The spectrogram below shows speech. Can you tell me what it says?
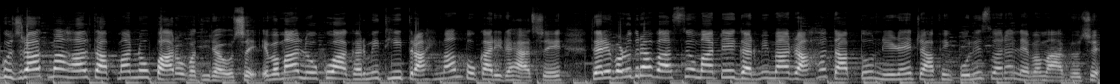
ગુજરાતમાં હાલ તાપમાનનો પારો વધી રહ્યો છે. એવામાં લોકો આ ગરમીથી ત્રાહિમામ પોકારી રહ્યા છે. ત્યારે વડોદરા વાસીઓ માટે ગરમીમાં રાહત આપતો નિર્ણય ટ્રાફિક પોલીસ દ્વારા લેવામાં આવ્યો છે.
